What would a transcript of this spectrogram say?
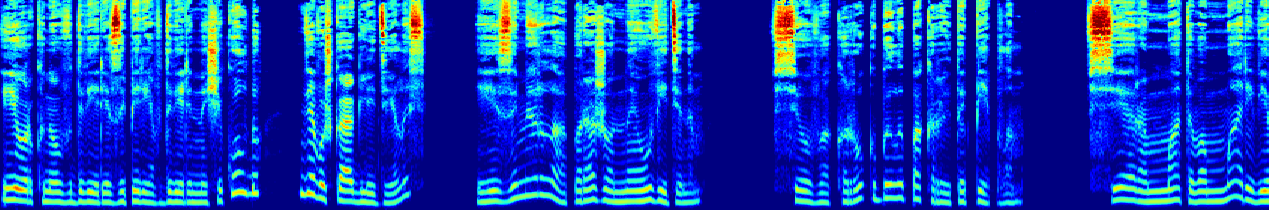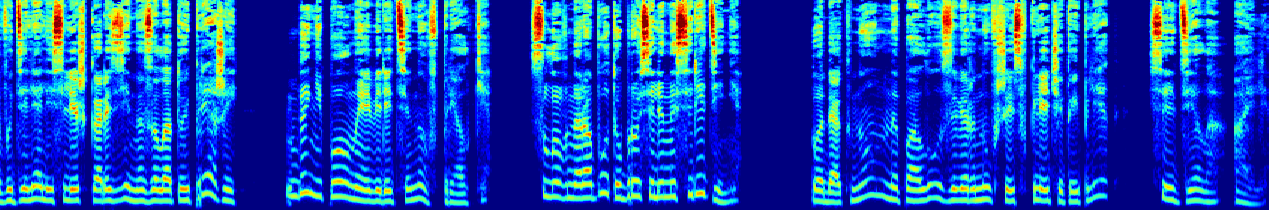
Юркнув в двери, заперев дверь на щеколду, девушка огляделась и замерла, пораженная увиденным. Все вокруг было покрыто пеплом. В сером матовом мареве выделялись лишь корзина золотой пряжей, да неполное веретено в прялке. Словно работу бросили на середине. Под окном, на полу, завернувшись в клетчатый плед, сидела Айлин.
